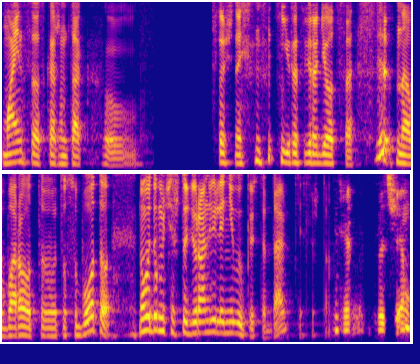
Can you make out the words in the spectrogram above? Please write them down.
Майнца, скажем так, э, уж точно не развернется наоборот в эту субботу. Но вы думаете, что Дюранвиля не выпустят, да, если что? Нет, зачем?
